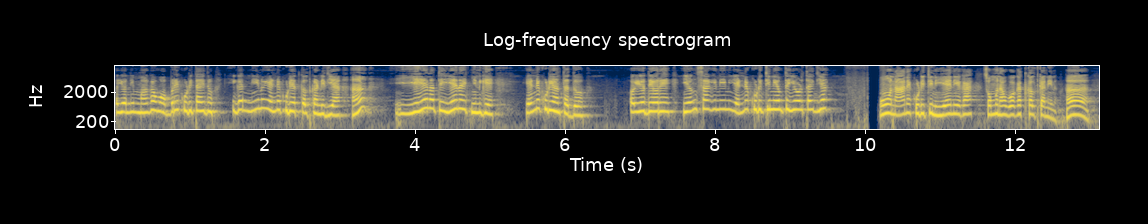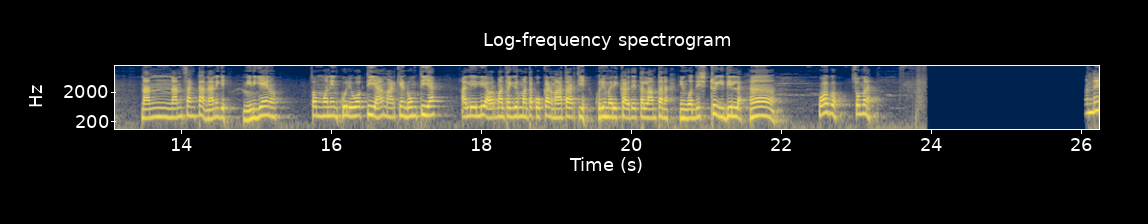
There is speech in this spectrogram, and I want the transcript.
ಅಯ್ಯೋ ನಿಮ್ಮ ಮಗ ಒಬ್ಬರೇ ಕುಡಿತಾ ಇದ್ದು. ಈಗ ನೀನು ಎಣ್ಣೆ ಕುಡಿಯೋದ್ ಕಲ್ತ್ಕೊಂಡಿದ್ಯಾ? ಹಾ ಏನತ್ತೆ, ಏನಾಯ್ತು ನಿನಗೆ? ಎಣ್ಣೆ ಕುಡಿಯೋಂಥದ್ದು ಅಯ್ಯೋ ದೇವ್ರಿ, ಹೆಂಗ್ಸಾಗಿ ನೀನು ಎಣ್ಣೆ ಕುಡಿತೀನಿ ಅಂತ ಹೇಳ್ತಾ ಇದ್ಯಾ? ಹ್ಞೂ, ನಾನೇ ಕುಡಿತೀನಿ. ಏನೀಗ ಸುಮ್ಮನೆ ಹೋಗೋದ್ ಕಲ್ತ್ಕ ನೀನು. ಹಾಂ. ನನ್ನ ನನ್ನ ಸಂಕಟ, ನನಗೆ. ನಿನಗೇನು? ಸುಮ್ಮನೆ ನೀನು ಕೂಲಿ ಹೋಗ್ತೀಯಾ? ಮಾಡ್ಕೊಂಡು ಹೋಗ್ತೀಯಾ? ಅಲ್ಲಿ ಇಲ್ಲಿ ಅವ್ರ ಮಂತ ಗಿರ್ ಮಂತ ಕುಕ್ಕಂಡು ಮಾತಾಡ್ತೀಯ ಕುರಿ ಮರಿ ಕಳ್ದೈತಲ್ಲ ಅಂತಾನ. ನಿಂಗೊಂದಿಷ್ಟು ಇದಿಲ್ಲ. ಹಾ. ಹೋಗು ಸುಮ್ಮನೆ ಅಂದ್ರೆ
